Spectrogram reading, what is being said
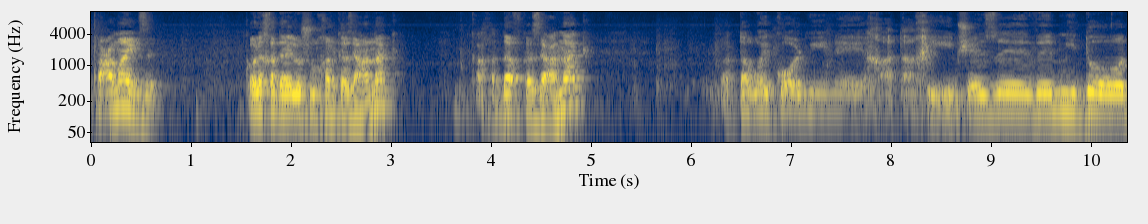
פעמיים זה. כל אחד היה לו שולחן כזה ענק, ככה דף כזה ענק, ואתה רואה כל מיני חתכים שזה, ומידות,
